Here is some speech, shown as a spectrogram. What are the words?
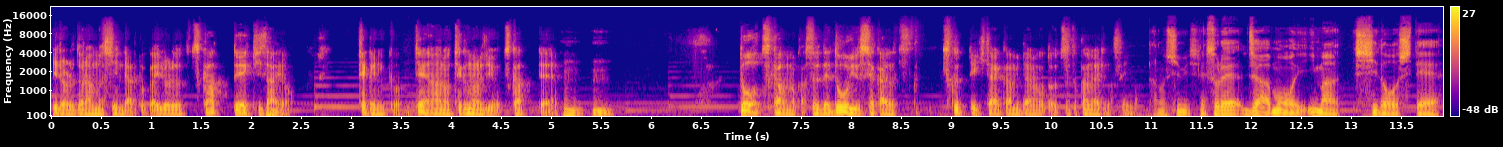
いろいろドラムマシンであるとか、いろいろ使って機材を、テクニックを、てあのテクノロジーを使って、うんうん。どう使うのか、それでどういう世界をつ作っていきたいかみたいなことをずっと考えてます、今。楽しみですね。それ、じゃあもう今指導して、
